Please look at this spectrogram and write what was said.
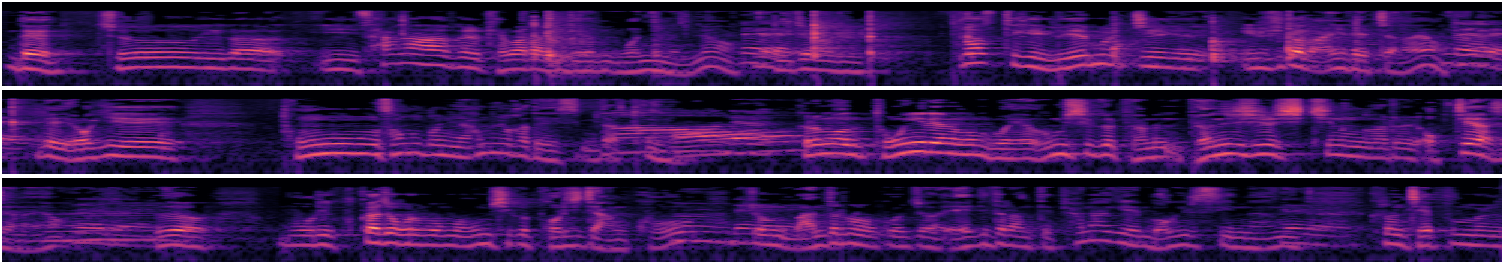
네, 저희가 이 사각을 개발하게 된 원인은요. 네. 이전 플라스틱의 유해물질 유시가 많이 됐잖아요. 네. 근데 여기에 동 성분이 함유가 되어 있습니다. 동. 아, 네. 그러면 동이라는 건 뭐예요? 음식을 변, 변질시키는 거를 억제하잖아요. 네네. 그래서 뭐 우리 국가적으로 보면 음식을 버리지 않고 네. 좀 만들어 놓고 저 애기들한테 편하게 먹일 수 있는 네. 그런 제품을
